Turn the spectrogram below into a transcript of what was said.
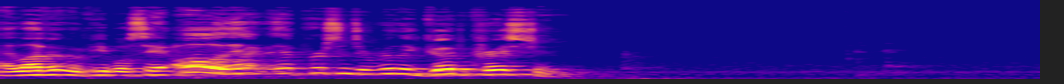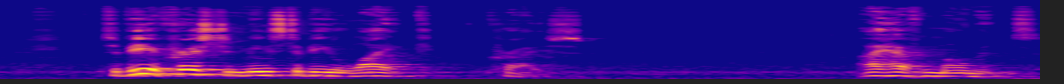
I love it when people say, oh, that, that person's a really good Christian. To be a Christian means to be like Christ. I have moments.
